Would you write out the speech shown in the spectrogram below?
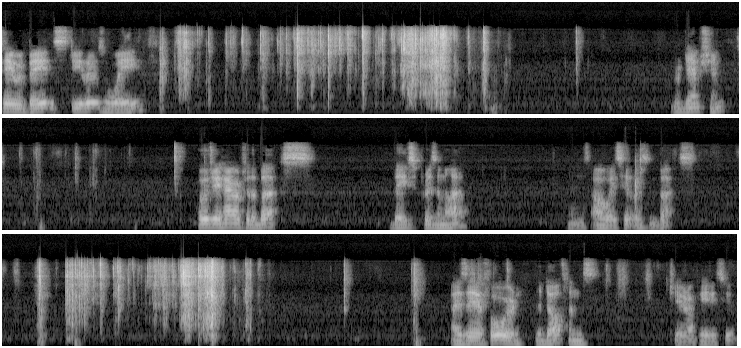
Darrius Heyward-Bey, the Steelers, wave. Redemption. OJ Howard for the Bucks. Base Prizm Auto. And it's always hitless in Bucks. Isaiah Ford, the Dolphins. J-Rock 82.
